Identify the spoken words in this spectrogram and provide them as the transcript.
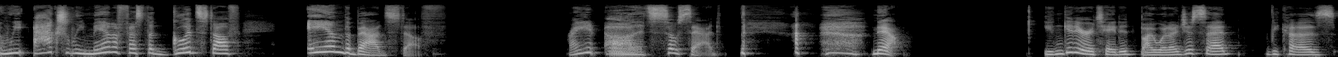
And we actually manifest the good stuff and the bad stuff. Right? Oh, that's so sad. now, you can get irritated by what I just said because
